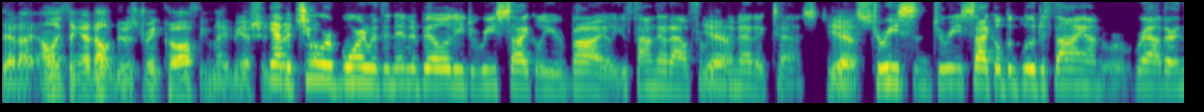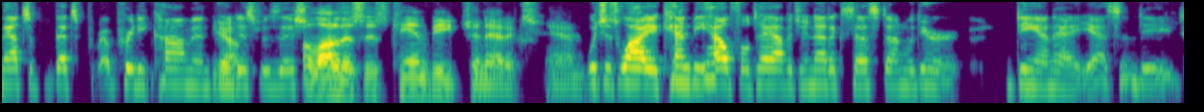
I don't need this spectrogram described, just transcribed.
that I only thing I don't do is drink coffee. Maybe I should. Yeah, but coffee. you were born with an inability to recycle your bile. You found that out from yeah. a genetic test. Yes. To, re- to recycle the glutathione rather, and that's a that's a pretty common yeah. predisposition. A lot of this is can be genetics, and which is why it can be helpful to have a genetics test done with your DNA. Yes, indeed.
